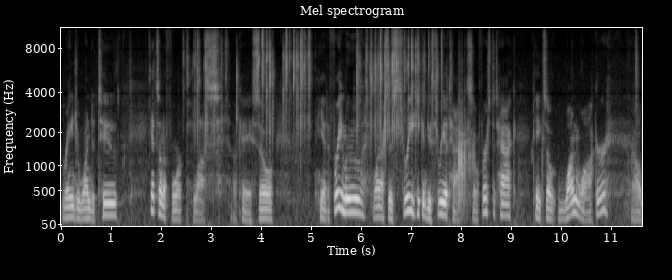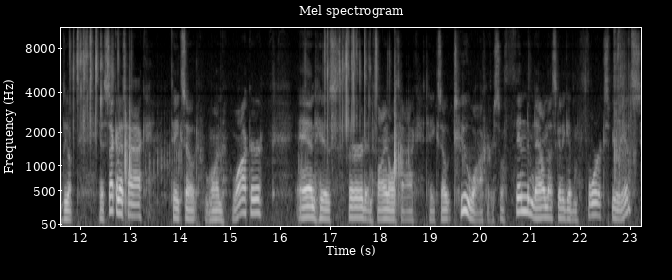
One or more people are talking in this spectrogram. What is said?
range of one to two. Hits on a four plus. Okay, so he had a free move. One actually, there's three. He can do three attacks. So first attack, takes out one walker. I'll do a his second attack, takes out one walker, and his third and final attack takes out two walkers. So thinned them down, that's going to give him four experience.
